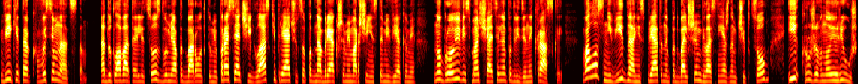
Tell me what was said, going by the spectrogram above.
веки так в восемнадцатом а дутловатое лицо с двумя подбородками, поросячьи глазки прячутся под набрякшими морщинистыми веками, но брови весьма тщательно подведены краской. Волос не видно, они спрятаны под большим белоснежным чепцом, и кружевной рюш,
